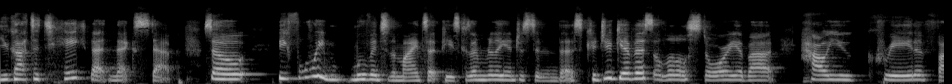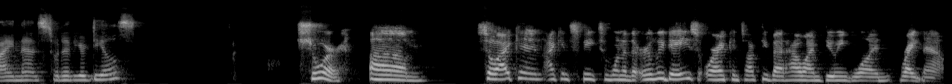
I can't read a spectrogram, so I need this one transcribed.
you got to take that next step. So before we move into the mindset piece, because I'm really interested in this, could you give us a little story about how you creative financed one of your deals? Sure. Um, so I can I can speak to one of the early days, or I can talk to you about how I'm doing one right now.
